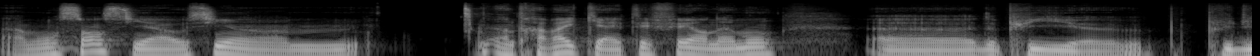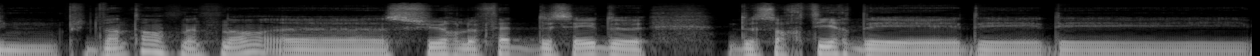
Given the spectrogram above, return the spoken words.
à, à mon sens, il y a aussi un, un travail qui a été fait en amont euh, depuis euh, plus d'une plus de 20 ans maintenant euh, sur le fait d'essayer de de sortir des des des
